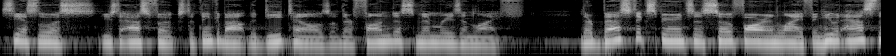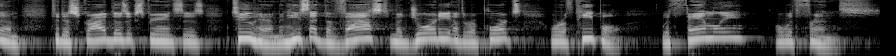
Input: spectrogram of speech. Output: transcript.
C.S. Lewis used to ask folks to think about the details of their fondest memories in life their best experiences so far in life. And he would ask them to describe those experiences to him. And he said the vast majority of the reports were of people with family or with friends.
